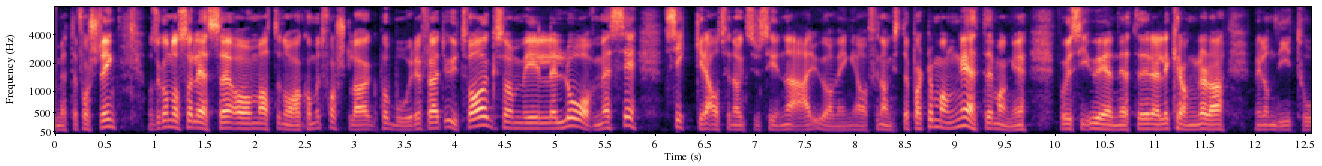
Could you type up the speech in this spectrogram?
Økokrim-etterforskning. Og så kan du også lese om at det nå har kommet forslag på bordet fra et utvalg som vil lovmessig sikre at Finanstilsynet er uavhengig av Finansdepartementet, etter mange får vi si, uenigheter eller krangler da mellom de to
